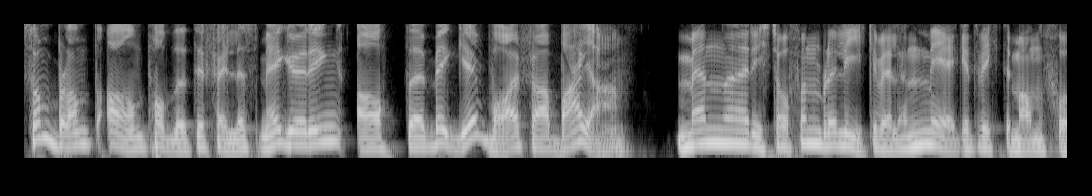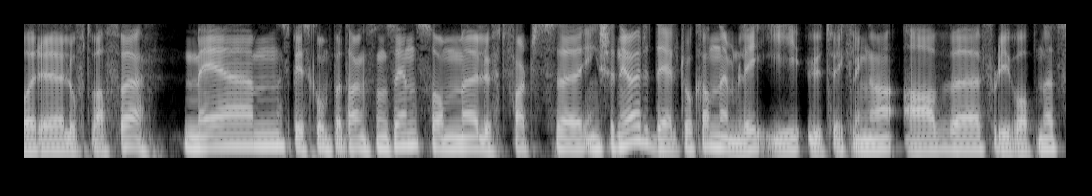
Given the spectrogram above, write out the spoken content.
som blant annet hadde til felles med Göring at eh, begge var fra Bayern. Men Richthofen ble likevel en meget viktig mann for Luftwaffe. Med mm, spisskompetansen sin som luftfartsingeniør deltok han nemlig i utviklinga av eh, flyvåpenets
